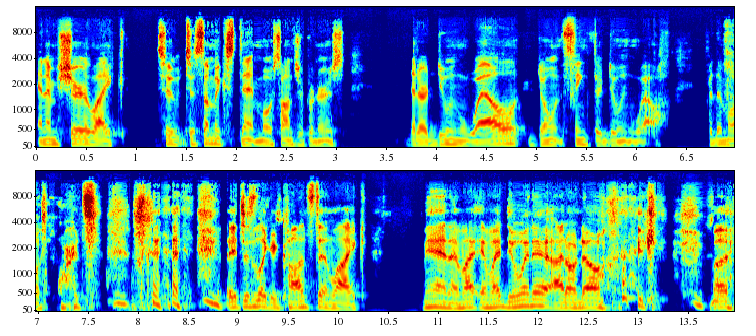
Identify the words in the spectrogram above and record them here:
And i'm sure like to to some extent most entrepreneurs that are doing well don't think they're doing well for the most part. It's just like a constant like man am i am i doing it? I don't know. Like, but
